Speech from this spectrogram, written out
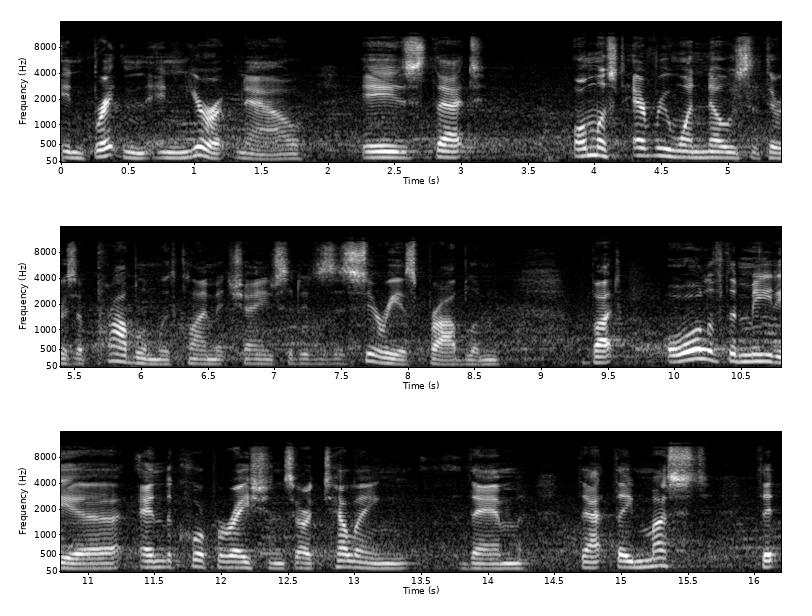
in Britain, in Europe now, is that almost everyone knows that there is a problem with climate change, that it is a serious problem, but all of the media and the corporations are telling them that they must, that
